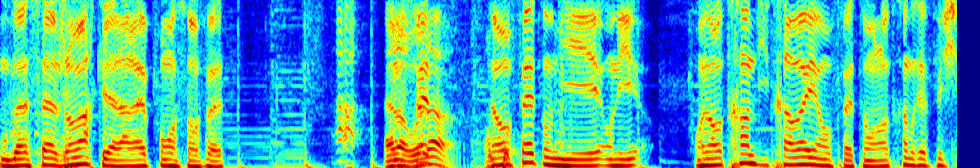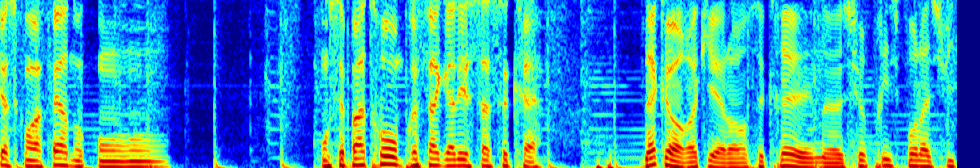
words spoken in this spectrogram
On a ça, Jean-Marc, il a la réponse en fait. Alors En fait- voilà. on Non, en fait, on y est, on y est, on est en train d'y travailler en fait. On est en train de réfléchir à ce qu'on va faire, donc on, on sait pas trop. On préfère garder ça secret. D'accord, ok, alors on se crée une surprise pour la suite.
